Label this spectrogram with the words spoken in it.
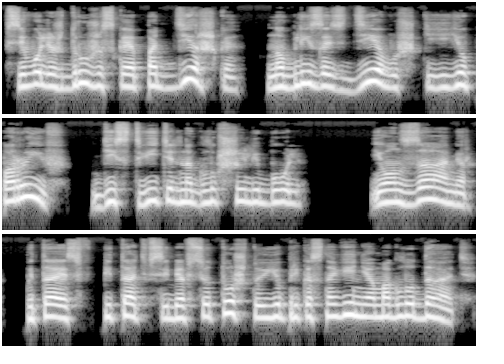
всего лишь дружеская поддержка, но близость девушки, ее порыв действительно глушили боль. И он замер, пытаясь впитать в себя все то, что ее прикосновение могло дать.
